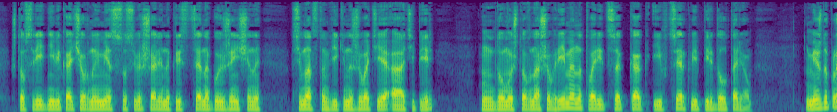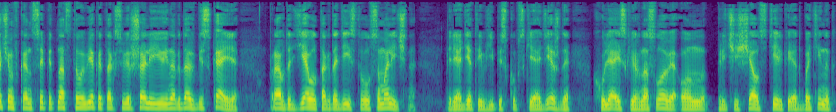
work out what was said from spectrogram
— что в средние века черную мессу совершали на крестце ногой женщины, в XVII веке на животе, а теперь? Думаю, что в наше время она творится, как и в церкви перед алтарем. Между прочим, в конце XV века так совершали ее иногда в Бискайе, правда, дьявол тогда действовал самолично — Переодетый в епископские одежды, хуля и сквернословия, он причащал стелькой от ботинок,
